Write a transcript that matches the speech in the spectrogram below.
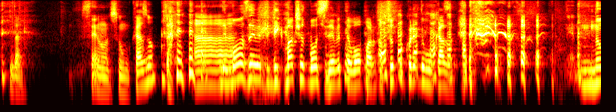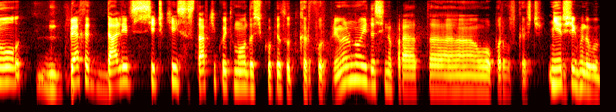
да. Все едно не съм го казал. А, Не може да вземете Big Mac, защото може да си вземете лопър. Абсолютно коректно го каза. но бяха дали всички съставки, които могат да си купят от Carrefour, примерно, и да си направят а, лопър вкъщи. Ние решихме да го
